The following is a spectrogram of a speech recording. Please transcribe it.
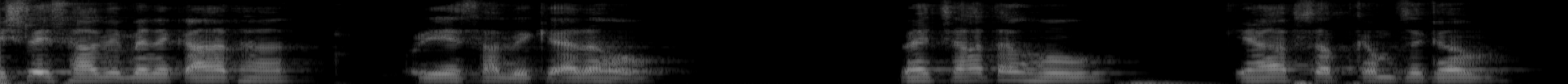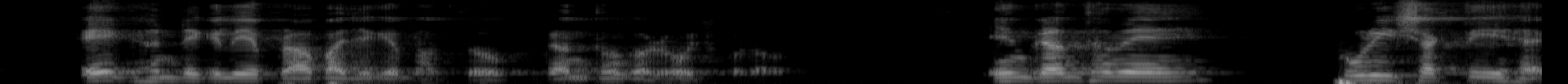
पिछले साल भी मैंने कहा था और ये साल भी कह रहा हूँ, मैं चाहता हूँ कि आप सब कम से कम एक घंटे के लिए प्रभुपा जी के भक्तों, ग्रंथों को रोज पढ़ो। इन ग्रंथों में पूरी शक्ति है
